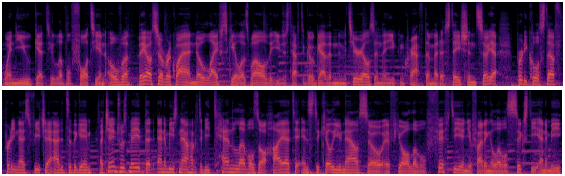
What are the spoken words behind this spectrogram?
when you get to level 40 and over. They also require no life skill as well, that you just have to go gather the materials and then you can craft them at a station. So yeah, pretty cool stuff. Pretty nice feature added to the game. A change was made that enemies now have to be 10 levels or higher to insta-kill you now. So if you're level 50 and you're fighting a level 60 enemy,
